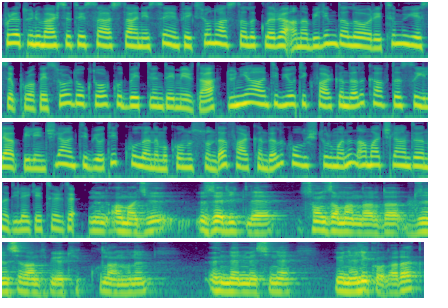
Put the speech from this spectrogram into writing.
Fırat Üniversitesi Hastanesi Enfeksiyon Hastalıkları Anabilim Dalı öğretim üyesi Profesör Doktor Kudbettin Demirdağ, Dünya Antibiyotik Farkındalık Haftası ile bilinçli antibiyotik kullanımı konusunda farkındalık oluşturmanın amaçlandığını dile getirdi. Bunun amacı özellikle son zamanlarda düzensiz antibiyotik kullanımının önlenmesine yönelik olarak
